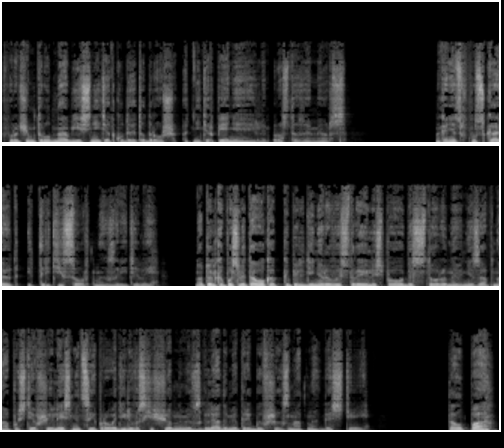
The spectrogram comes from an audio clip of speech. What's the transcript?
Впрочем, трудно объяснить, откуда эта дрожь, от нетерпения или просто замерз. Наконец впускают и третисортных зрителей. Но только после того, как капельдинеры выстроились по обе стороны внезапно опустевшей лестницы и проводили восхищенными взглядами прибывших знатных гостей. Толпа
